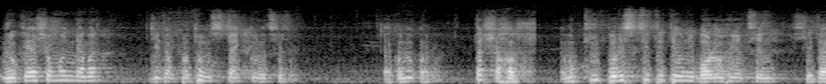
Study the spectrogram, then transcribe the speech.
রোকেয়া সম্বন্ধে আমার যেটা প্রথম স্ট্রাইক করেছিল, এখনও করে, তার সাহস। এবং কি পরিস্থিতিতে উনি বড় হয়েছেন, সেটা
